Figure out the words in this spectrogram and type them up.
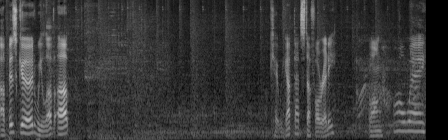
Up is good. We love up. Okay, we got that stuff already. Long hallway.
